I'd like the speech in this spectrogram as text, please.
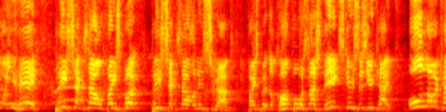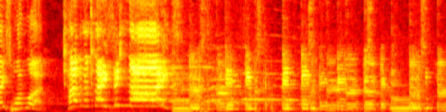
like what you hear, please check us out on Facebook. Please check us out on Instagram. Facebook.com forward slash The Excuses UK. All lowercase, one word. Have an amazing night!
